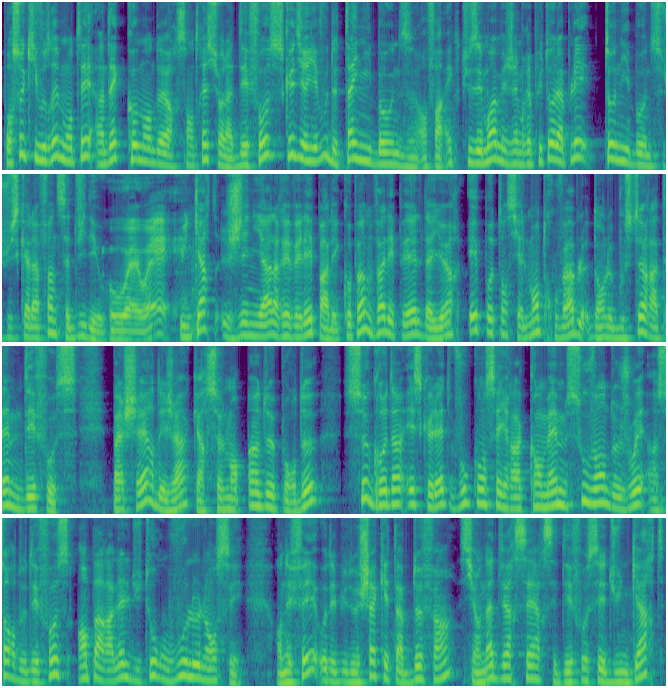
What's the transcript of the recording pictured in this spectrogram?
Pour ceux qui voudraient monter un deck Commander centré sur la défausse, que diriez-vous de Tiny Bones? Enfin, excusez-moi, mais j'aimerais plutôt l'appeler Tony Bones jusqu'à la fin de cette vidéo. Ouais, ouais. Une carte géniale révélée par les copains de Val PL d'ailleurs et potentiellement trouvable dans le booster à thème Défausse. Pas cher déjà, car seulement un 2 pour 2, ce gredin et squelette vous conseillera quand même souvent de jouer un sort de défausse en parallèle du tour où vous le lancez. En effet, au début de chaque étape de fin, si un adversaire s'est défaussé d'une carte,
